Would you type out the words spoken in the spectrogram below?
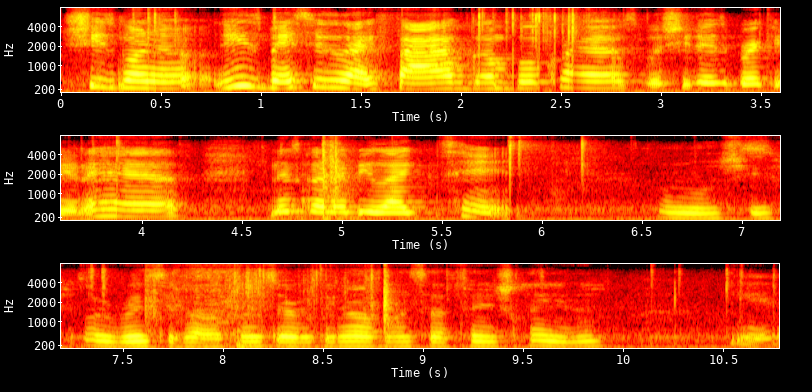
She's gonna, these basically like five gumbo crabs, but she just break it in half, and it's gonna be like 10. Oh, she, I'll rinse it off, rinse everything off once I finish cleaning. Yes.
